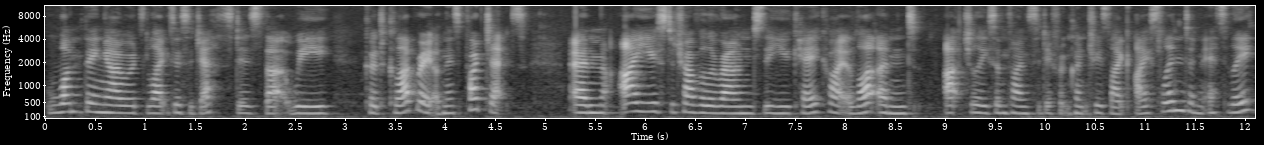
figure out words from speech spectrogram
one thing I would like to suggest is that we could collaborate on this project. Um, I used to travel around the UK quite a lot and actually sometimes to different countries like Iceland and Italy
